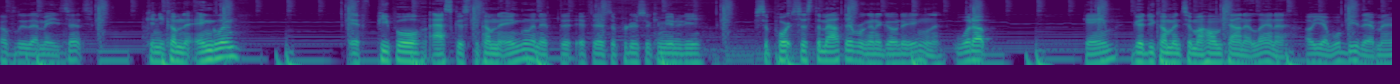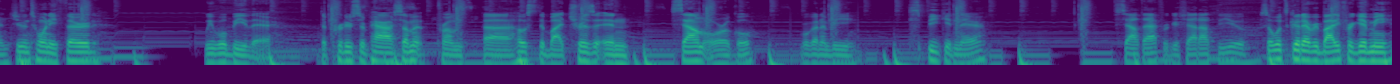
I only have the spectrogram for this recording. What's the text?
Hopefully that made sense. Can you come to England? If people ask us to come to England, if the, if there's a producer community support system out there, we're gonna go to England. What up, game? Good you come into my hometown, Atlanta. Oh yeah, we'll be there, man. June 23rd, we will be there. The Producer Power Summit from uh, hosted by Trizza and Sound Oracle. We're gonna be speaking there. South Africa, shout out to you. So what's good, everybody? Forgive me.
